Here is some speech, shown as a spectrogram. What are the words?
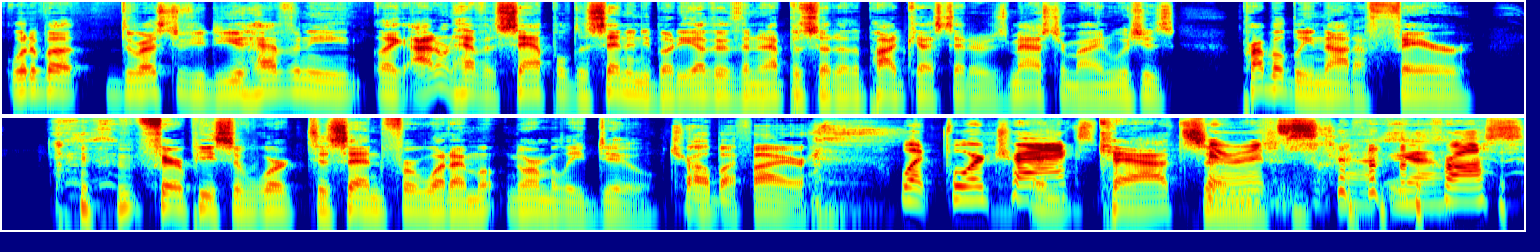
What about the rest of you? Do you have any like I don't have a sample to send anybody other than an episode of the podcast editors mastermind, which is probably not a fair fair piece of work to send for what I mo- normally do. trial by fire. What four And tracks, cats parents, Yeah, yeah. cross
